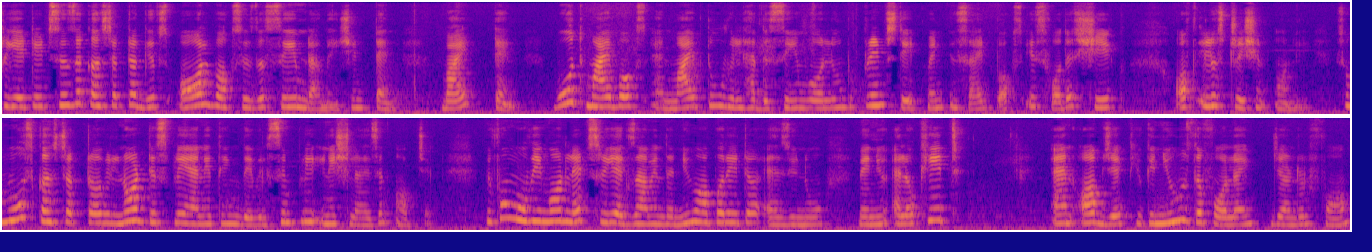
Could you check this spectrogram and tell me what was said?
created since the constructor gives all boxes the same dimension 10 by 10 both my box and my 2 will have the same volume to print statement inside box is for the sake of illustration only so most constructor will not display anything, they will simply initialize an object. Before moving on, let's re-examine the new operator. As you know, when you allocate an object, you can use the following general form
